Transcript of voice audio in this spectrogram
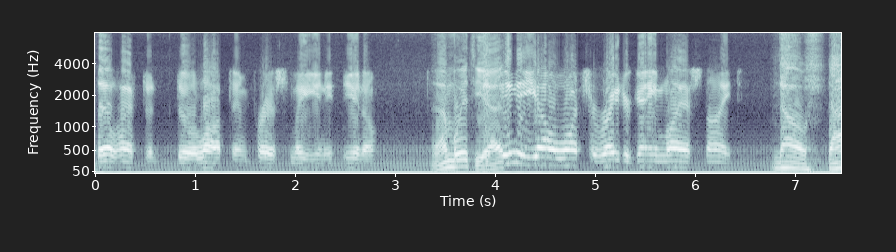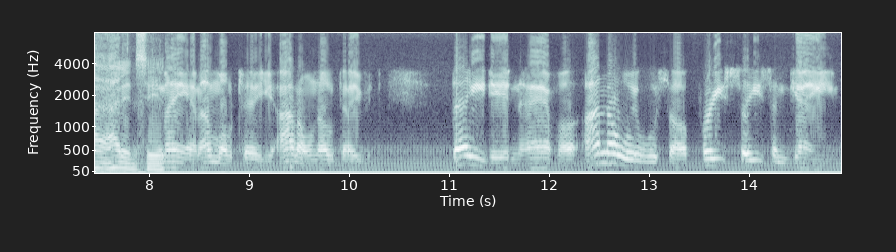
they'll have to do a lot to impress me. And it, you know, I'm with you. did any of y'all watch the Raider game last night? No, I, I didn't see it. Man, I'm gonna tell you, I don't know, David. They didn't have a. I know it was a preseason game,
